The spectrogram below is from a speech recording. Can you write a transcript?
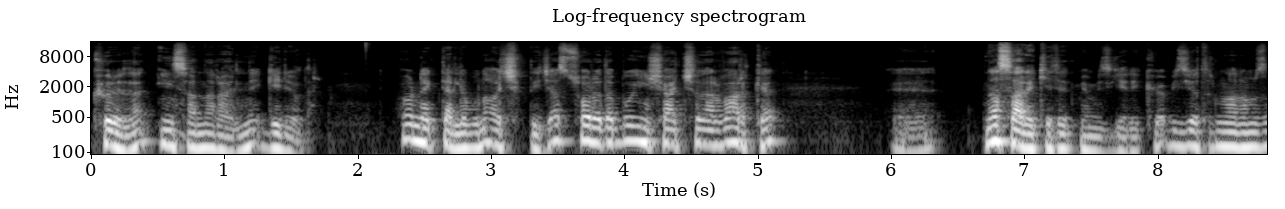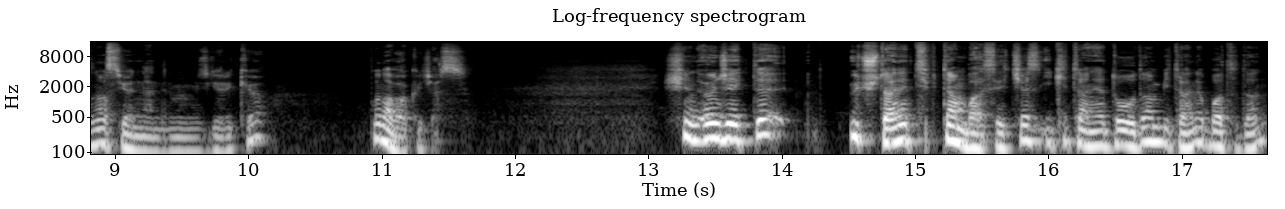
körelen insanlar haline geliyorlar. Örneklerle bunu açıklayacağız. Sonra da bu inşaatçılar varken nasıl hareket etmemiz gerekiyor? Biz yatırımlarımızı nasıl yönlendirmemiz gerekiyor? Buna bakacağız. Şimdi öncelikle 3 tane tipten bahsedeceğiz. 2 tane doğudan, bir tane batıdan.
